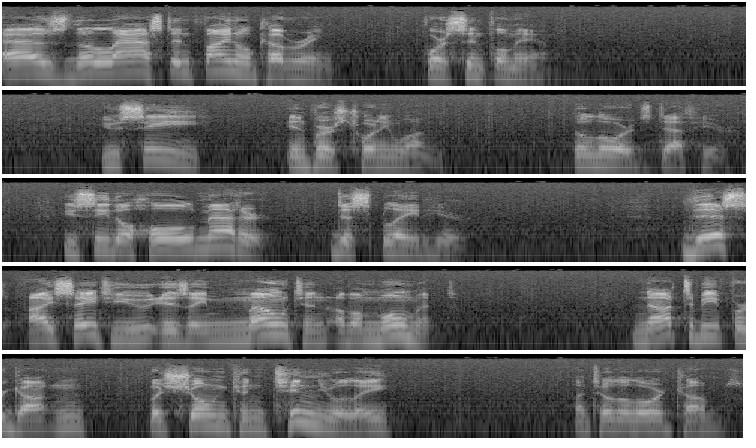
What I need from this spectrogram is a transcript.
as the last and final covering for sinful man. You see in verse 21 the Lord's death here. You see the whole matter displayed here. This, I say to you, is a mountain of a moment not to be forgotten, but shown continually until the Lord comes.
